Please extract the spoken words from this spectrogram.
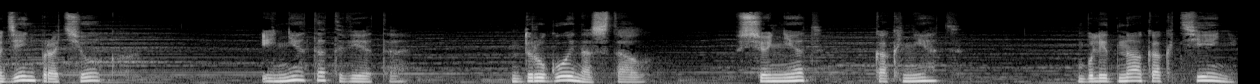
день протек, и нет ответа. Другой настал, все нет, как нет. Бледна, как тень,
